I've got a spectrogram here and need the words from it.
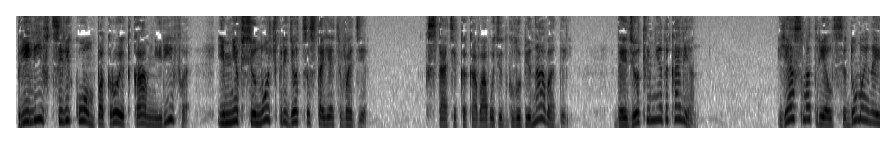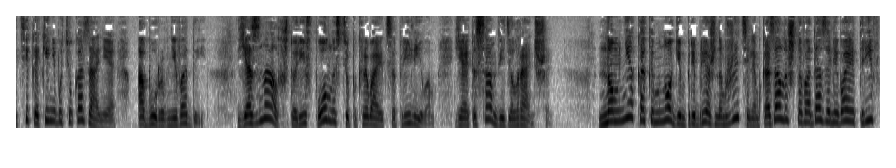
Прилив целиком покроет камни рифа, и мне всю ночь придется стоять в воде. Кстати, какова будет глубина воды? Дойдет ли мне до колен? Я осмотрелся, думая найти какие-нибудь указания об уровне воды. Я знал, что риф полностью покрывается приливом. Я это сам видел раньше. Но мне, как и многим прибрежным жителям, казалось, что вода заливает риф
